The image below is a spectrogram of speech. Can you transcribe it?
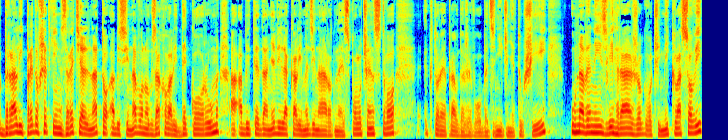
brali predovšetkým zreteľ na to, aby si navonok zachovali dekórum a aby teda nevyľakali medzinárodné spoločenstvo, ktoré pravda, že vôbec nič netuší, unavení z vyhrážok voči Miklasovi,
